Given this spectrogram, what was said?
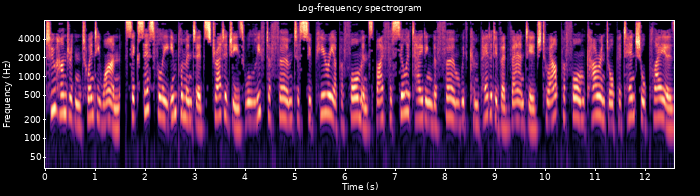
221, successfully implemented strategies will lift a firm to superior performance by facilitating the firm with competitive advantage to outperform current or potential players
